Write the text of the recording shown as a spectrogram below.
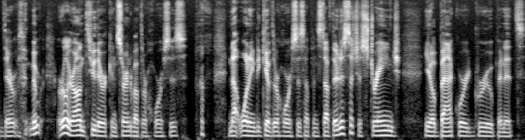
they're remember earlier on too they were concerned about their horses not wanting to give their horses up and stuff they're just such a strange you know backward group and it's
